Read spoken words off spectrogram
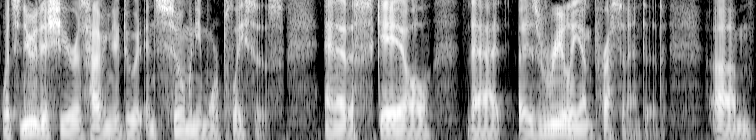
What's new this year is having to do it in so many more places and at a scale that is really unprecedented. Um,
